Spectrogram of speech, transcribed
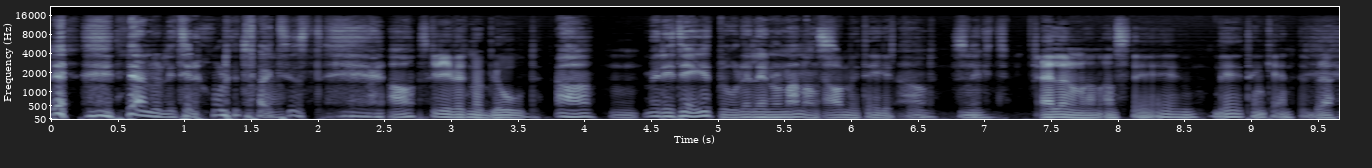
det, det är ändå lite roligt faktiskt. Ja, skrivet med blod ja. mm. Med ditt eget blod eller någon annans? Ja, mitt eget Ja, blod mm. Eller någon annans, det, det tänker jag inte berätta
